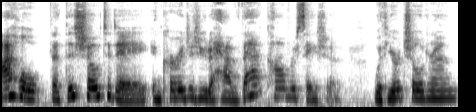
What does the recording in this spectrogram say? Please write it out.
I hope that this show today encourages you to have that conversation with your children,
